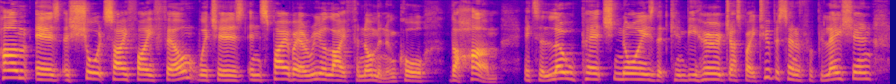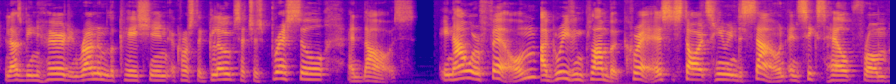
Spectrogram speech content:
Hum is a short sci-fi film which is inspired by a real-life phenomenon called the hum. It's a low-pitched noise that can be heard just by 2% of the population and has been heard in random locations across the globe such as Bristol and Taos. In our film, a grieving plumber, Chris, starts hearing the sound and seeks help from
